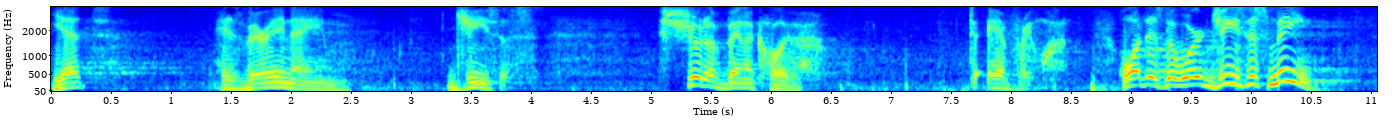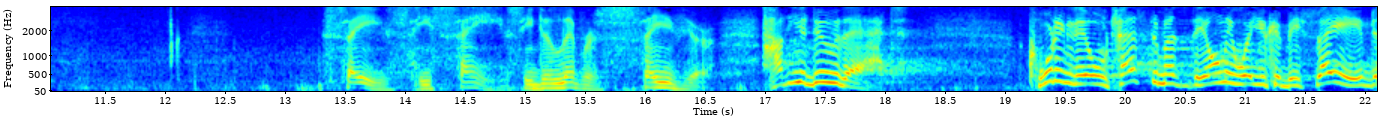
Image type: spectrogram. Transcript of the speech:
Yet, his very name, Jesus, should have been a clue to everyone. What does the word Jesus mean? Saves. He saves. He delivers. Savior. How do you do that? According to the Old Testament, the only way you could be saved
